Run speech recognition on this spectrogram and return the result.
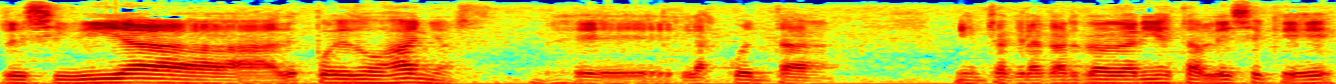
recibía después de dos años eh, las cuentas, mientras que la Carta de Organización establece que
